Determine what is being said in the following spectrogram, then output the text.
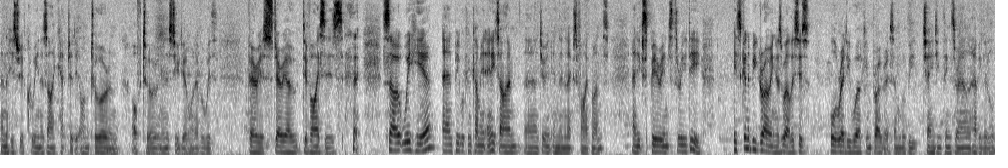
and the history of Queen as I captured it on tour and off tour and in the studio and whatever with various stereo devices. so we're here, and people can come in anytime uh, during in the next five months and experience 3D. It's going to be growing as well. This is already work in progress, and we'll be changing things around and having little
